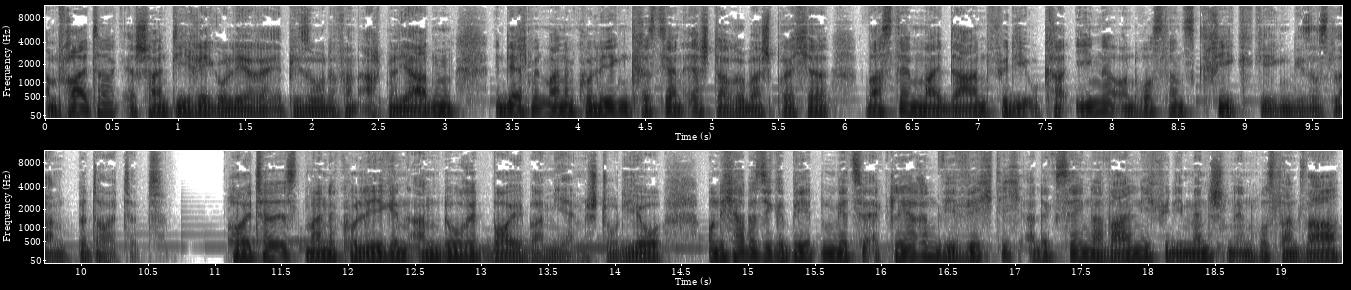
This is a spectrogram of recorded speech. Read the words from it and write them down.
Am Freitag erscheint die reguläre Episode von 8 Milliarden, in der ich mit meinem Kollegen Christian Esch darüber spreche, was der Maidan für die Ukraine und Russlands Krieg gegen dieses Land bedeutet. Heute ist meine Kollegin Andorit Boy bei mir im Studio und ich habe sie gebeten, mir zu erklären, wie wichtig Alexei Nawalny für die Menschen in Russland war,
